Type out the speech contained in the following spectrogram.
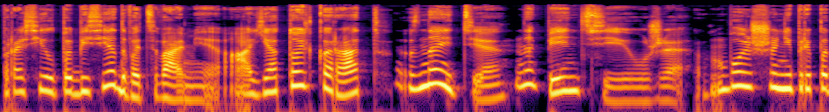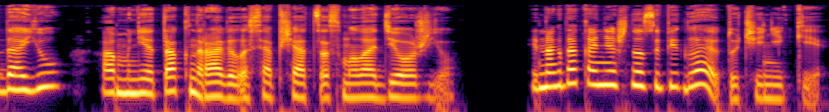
просил побеседовать с вами, а я только рад. Знаете, на пенсии уже. Больше не преподаю, а мне так нравилось общаться с молодежью. Иногда, конечно, забегают ученики.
